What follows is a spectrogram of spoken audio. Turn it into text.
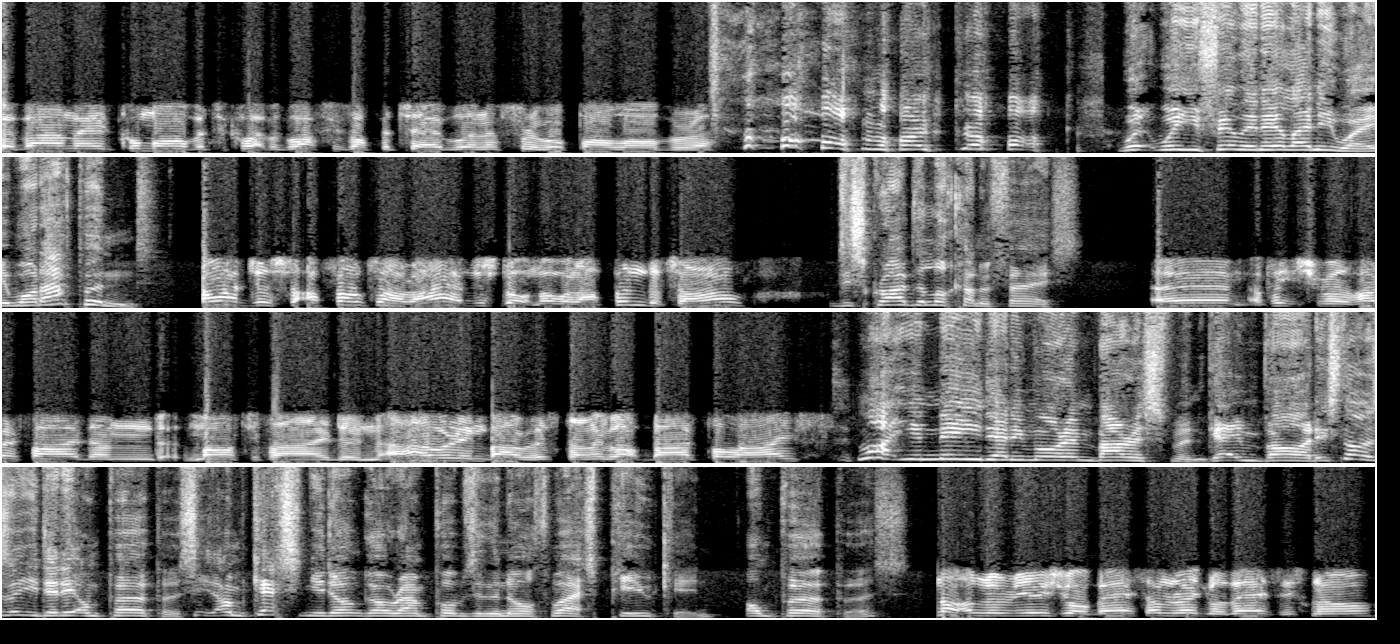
the barmaid come over to collect the glasses off the table, and I threw up all over her. oh my god! Were, were you feeling ill anyway? What happened? Oh, I just, I felt all right. I just don't know what happened at all. Describe the look on her face. Um, I think she was horrified and mortified, and I was embarrassed, and I got barred for life. Like you need any more embarrassment. Getting barred. It's not as though you did it on purpose. I'm guessing you don't go around pubs in the northwest puking on purpose. Not on a usual basis, on a regular basis, no.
